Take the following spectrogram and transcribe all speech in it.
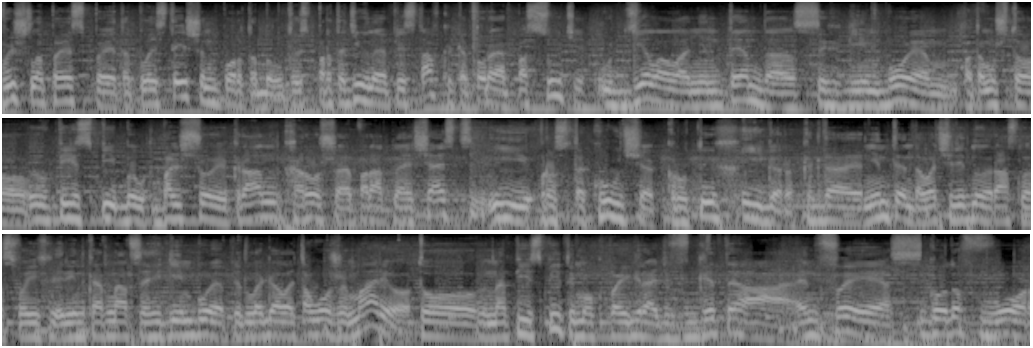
вышла PSP, это PlayStation Portable, то есть портативная приставка, которая, по сути, уделала Nintendo с их геймбоем, потому что у PSP был большой экран, хорошая аппаратная часть и просто куча крутых игр. Когда Nintendo в очередной раз на своих реинкарнациях геймбоя предлагала того же Марио, то на PSP ты мог поиграть в GTA, NFS, God of War,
